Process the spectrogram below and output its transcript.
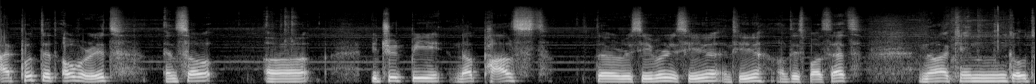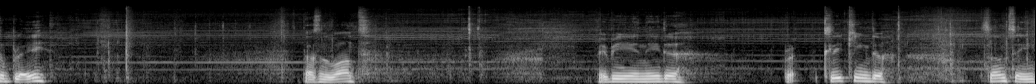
I put it over it, and so uh, it should be not pulsed the receiver is here and here on these both sets. Now I can go to play. Doesn't want. Maybe you need a clicking the something.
